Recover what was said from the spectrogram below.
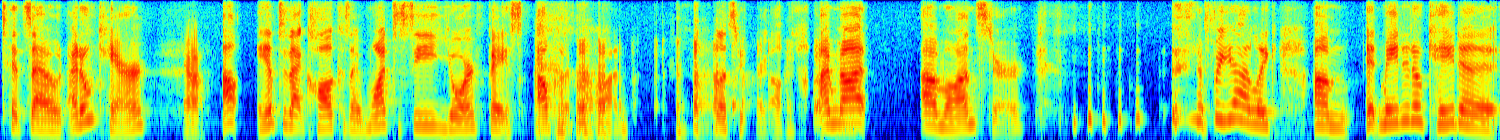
tits out. I don't care. Yeah. i'll answer that call because i want to see your face. I'll put it back on. Let's be real. I'm not a monster. But yeah like um it made it okay to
